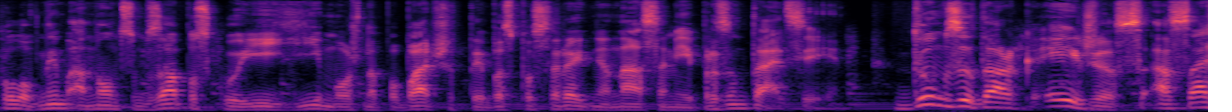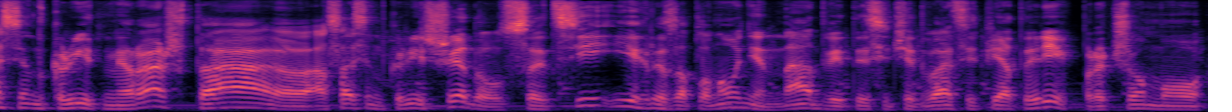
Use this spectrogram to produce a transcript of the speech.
головним анонсом запуску, і її можна побачити безпосередньо на самій презентації. Doom The Dark Ages, Assassin's Creed Mirage та Assassin's Creed Shadows. Ці ігри заплановані на 2025 рік. Причому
